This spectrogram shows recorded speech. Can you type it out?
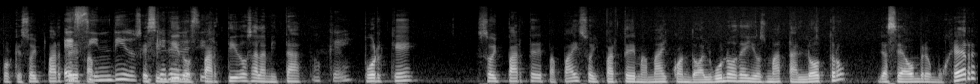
porque soy parte escindidos, de escindidos, partidos a la mitad, porque soy parte de papá y soy parte de mamá y cuando alguno de ellos mata al otro, ya sea hombre o mujer,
